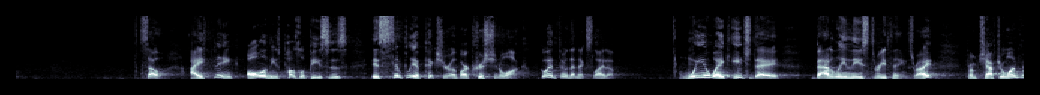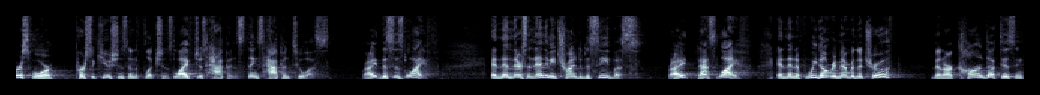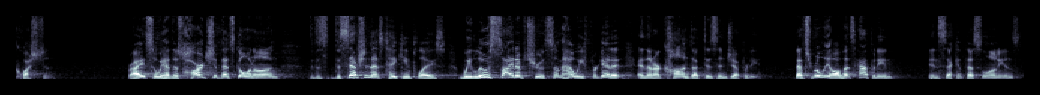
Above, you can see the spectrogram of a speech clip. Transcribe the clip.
So, I think all of these puzzle pieces is simply a picture of our Christian walk. Go ahead and throw that next slide up. We awake each day battling these three things, right? From chapter 1, verse 4, persecutions and afflictions. Life just happens, things happen to us, right? This is life. And then there's an enemy trying to deceive us, right? That's life. And then if we don't remember the truth, then our conduct is in question, right? So we have this hardship that's going on, this deception that's taking place. We lose sight of truth, somehow we forget it, and then our conduct is in jeopardy. That's really all that's happening in Second Thessalonians,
